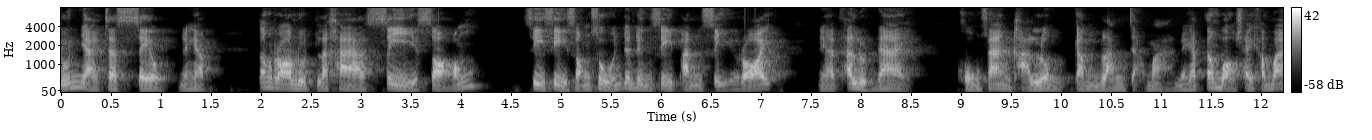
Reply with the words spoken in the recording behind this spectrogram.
ลุ้นอยากจะเซลล์นะครับ ต้องรอหลุดราคา 42 4420 จนถึง 4,400 นะครับ ถ้าหลุดได้โครงสร้างขาลงกำลังจะมานะครับ ต้องบอกใช้คำว่า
